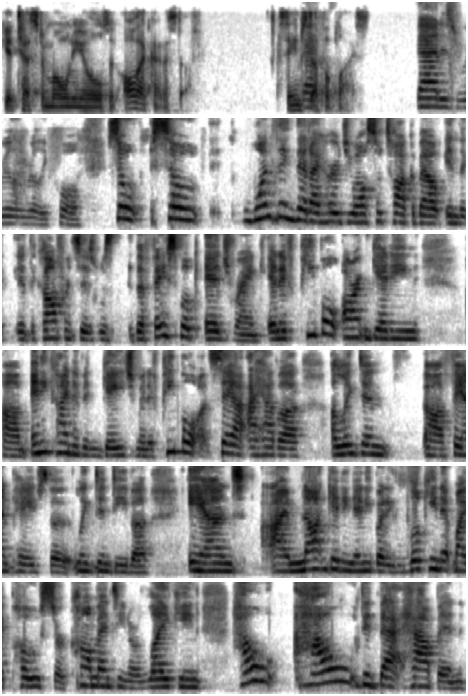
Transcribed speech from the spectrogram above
get testimonials, and all that kind of stuff. Same That- stuff applies. That is really really cool. So so one thing that I heard you also talk about in the in the conferences was the Facebook Edge rank, and if people aren't getting um, any kind of engagement, if people say I I have a a LinkedIn uh, fan page, the LinkedIn Diva, and I'm not getting anybody looking at my posts or commenting or liking, how how did that happen,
